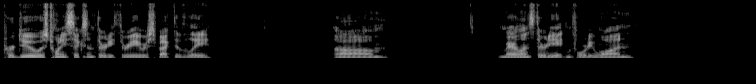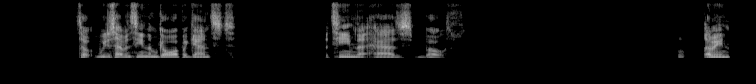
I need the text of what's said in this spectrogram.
Purdue was 26 and 33 respectively. Um Maryland's 38 and 41. So we just haven't seen them go up against a team that has both. I mean,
